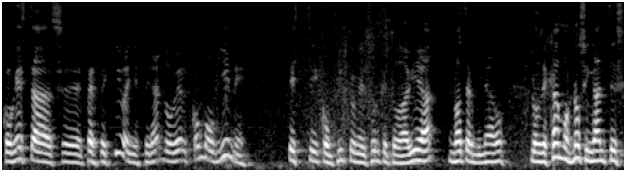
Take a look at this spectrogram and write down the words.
con estas eh, perspectivas y esperando ver cómo viene este conflicto en el sur que todavía no ha terminado, los dejamos no sin antes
